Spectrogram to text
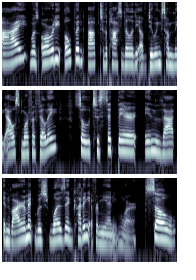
I was already opened up to the possibility of doing something else more fulfilling. So to sit there in that environment which wasn't cutting it for me anymore. So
